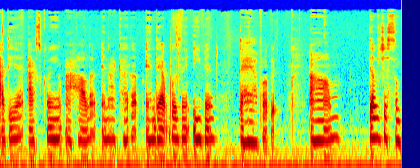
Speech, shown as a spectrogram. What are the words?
I did. I screamed, I hollered, and I cut up, and that wasn't even the half of it. Um, that was just some.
